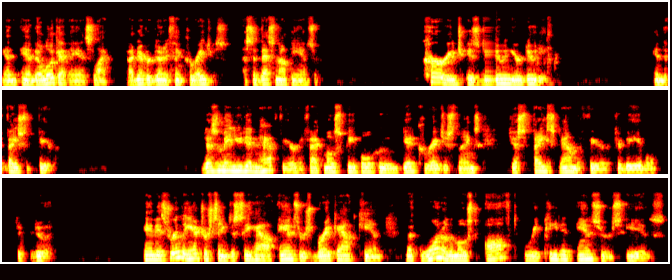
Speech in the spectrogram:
and and they'll look at me and it's like i've never done anything courageous i said that's not the answer courage is doing your duty in the face of fear. It doesn't mean you didn't have fear. In fact, most people who did courageous things just faced down the fear to be able to do it. And it's really interesting to see how answers break out, Ken. But one of the most oft repeated answers is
